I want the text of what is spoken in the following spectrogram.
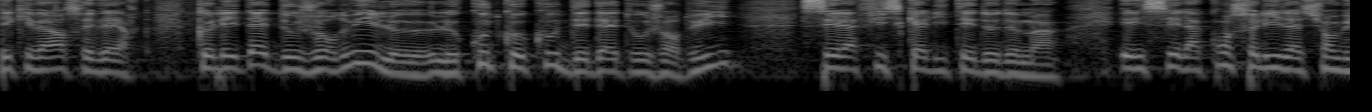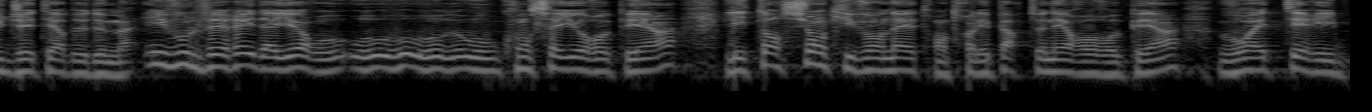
l'équivalence c'est-à-dire que les dettes d'aujourd'hui, le, coût de coco des dettes aujourd'hui, c'est la fiscalité de demain et c'est la consolidation budgétaire de demain. Et vous le verrez d'ailleurs au, Conseil européen, les tensions qui vont naître entre les partenaires européens vont être terribles.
